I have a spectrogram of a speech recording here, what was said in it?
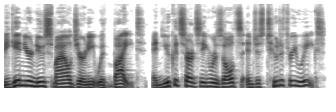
Begin your new smile journey with Byte, and you could start seeing results in just two to three weeks.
